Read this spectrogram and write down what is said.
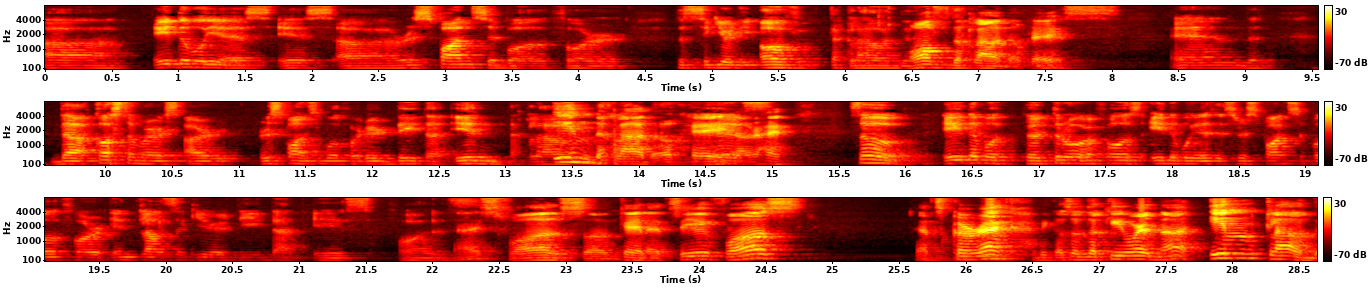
uh, AWS is uh, responsible for the security of the cloud. Of the cloud, okay? Yes. And the customers are responsible for their data in the cloud. In the cloud, okay. Yes. All right. so, AWS, true or false, AWS is responsible for in cloud security. That is false. That's false. Okay, let's see. False. That's correct because of the keyword na in cloud.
